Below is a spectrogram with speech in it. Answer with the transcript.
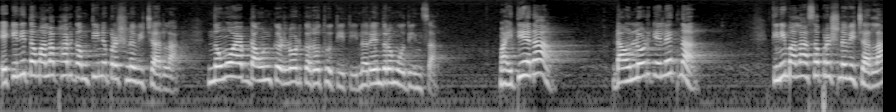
एकीने तर मला फार गमतीने प्रश्न विचारला. नमो ॲप डाऊन लोड करत होती ती नरेंद्र मोदींचा. माहिती आहे ना? डाउनलोड केलेत ना? तिने मला असा प्रश्न विचारला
